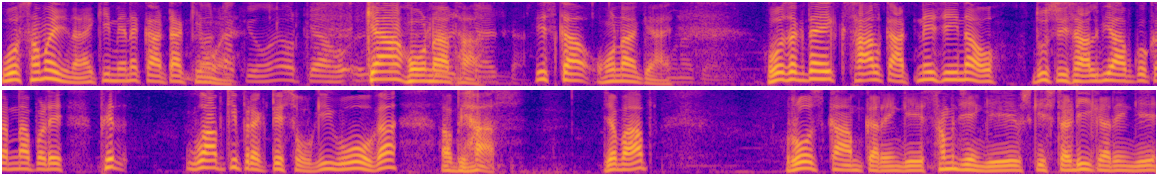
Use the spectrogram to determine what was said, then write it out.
वो समझना है कि मैंने काटा क्यों काटा है। क्यों है और क्या हो क्या होना था? क्या इसका? इसका होना क्या है? होना क्या है? हो सकता है एक साल काटने से ही ना हो दूसरी साल भी आपको करना पड़े। फिर वो आपकी प्रैक्टिस होगी वो होगा अभ्यास। जब आप रोज़ काम करेंगे समझेंगे उसकी स्टडी करेंगे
